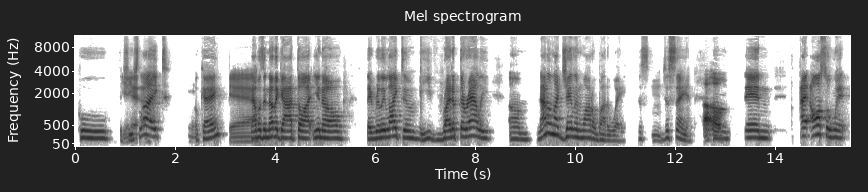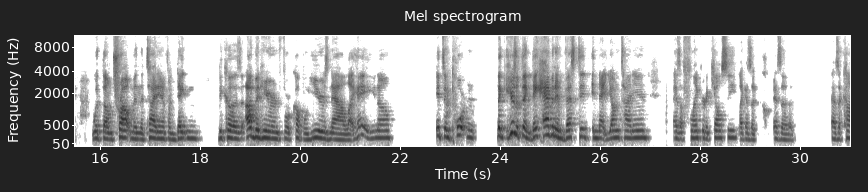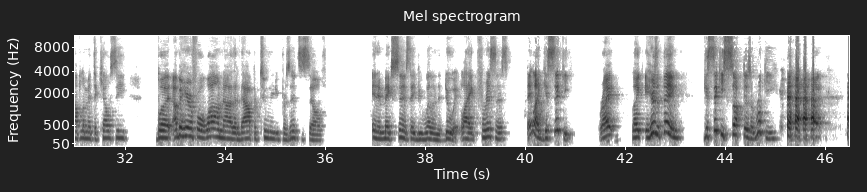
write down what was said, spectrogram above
who the yeah. Chiefs liked. Mm. Okay. Yeah. That was another guy I thought, you know, they really liked him. He right up their alley. Um, not unlike Jaylen Waddle, by the way. Just mm. just saying. Uh-oh. Um, and I also went with um Trautman, the tight end from Dayton, because I've been hearing for a couple years now, like, hey, you know, it's important like here's the thing: they haven't invested in that young tight end as a flanker to Kelce, like as a as a as a compliment to Kelce. But I've been hearing for a while now that if the opportunity presents itself and it makes sense, they'd be willing to do it. Like, for instance, they like Gesicki, right? Like, here's the thing Gesicki sucked as a rookie. hey.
